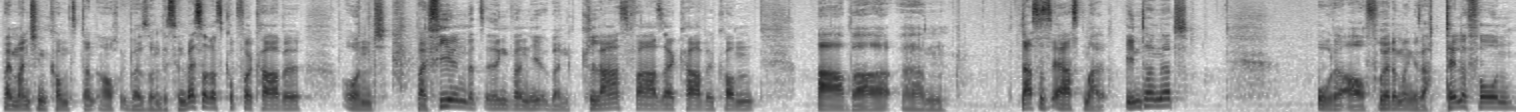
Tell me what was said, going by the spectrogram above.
Bei manchen kommt es dann auch über so ein bisschen besseres Kupferkabel. Und bei vielen wird es irgendwann hier über ein Glasfaserkabel kommen. Aber ähm, das ist erstmal Internet oder auch früher hat man gesagt Telefon.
